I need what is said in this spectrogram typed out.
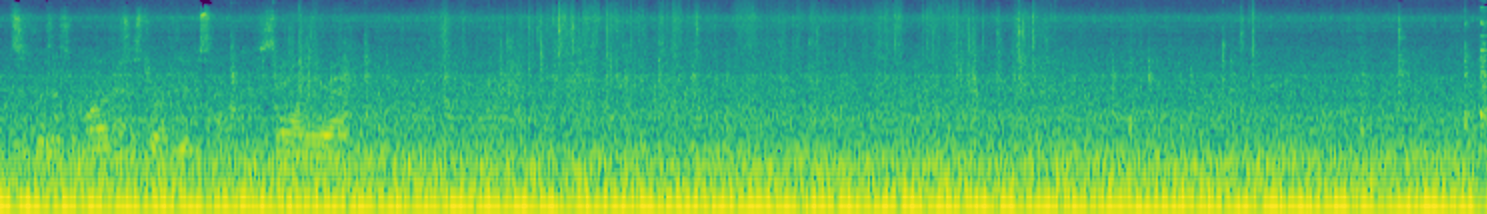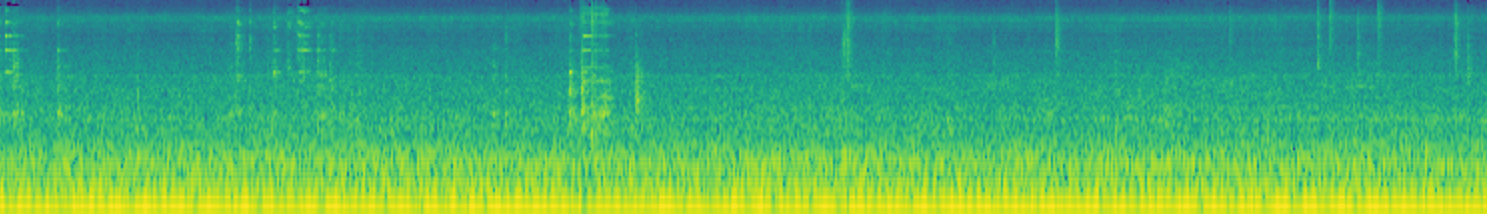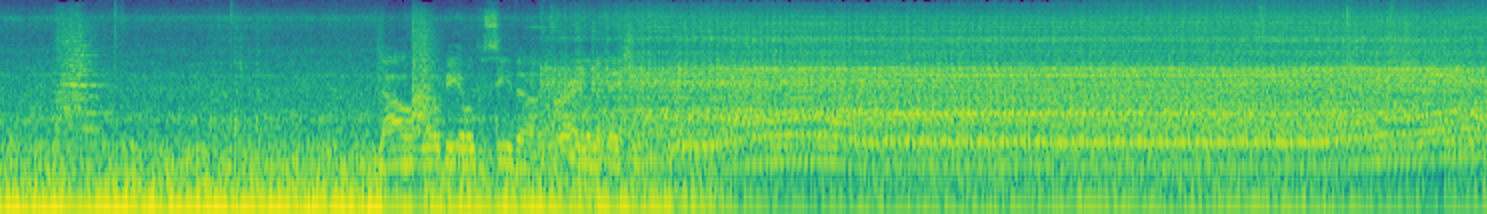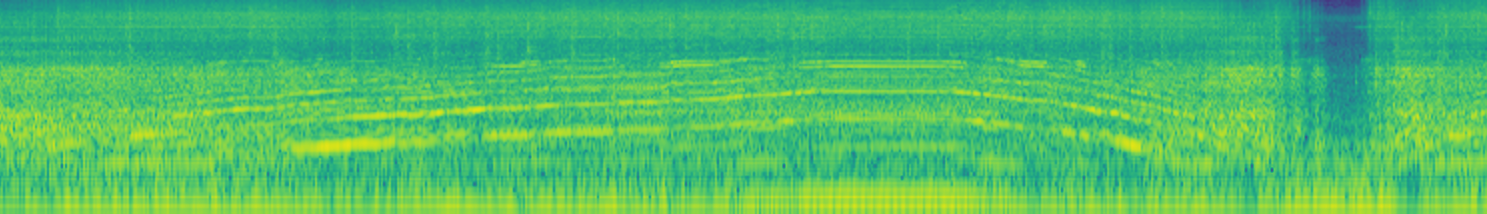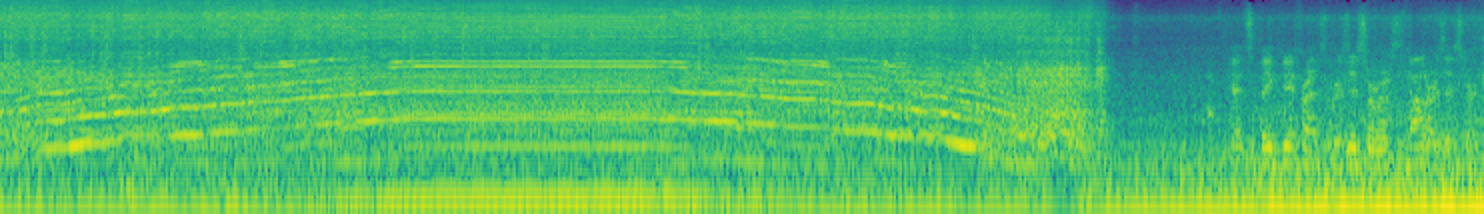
This is resistor plug. Resistor on the other side. Same one we were at. We'll be able to see the current limitation. Yeah, it's a big difference, resistor versus non-resistor.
